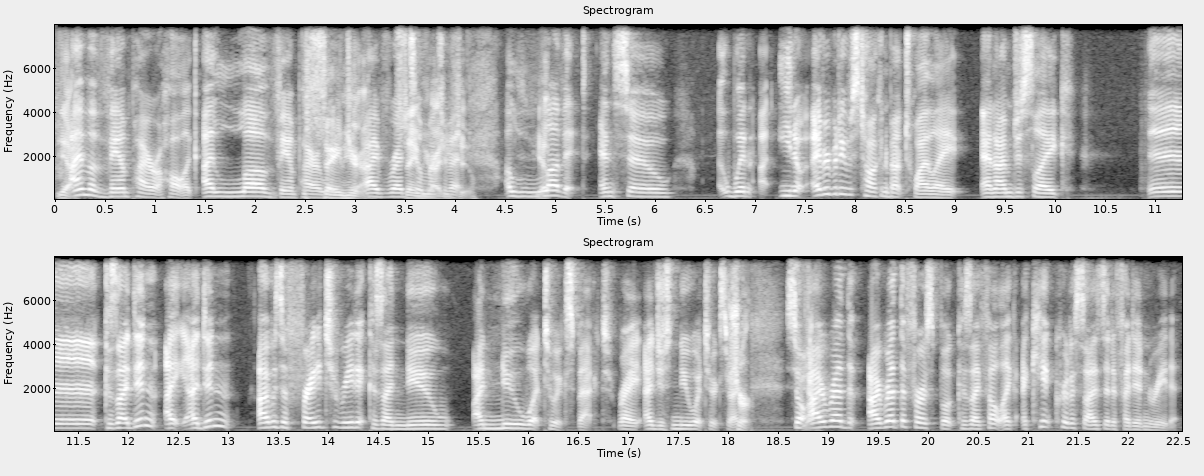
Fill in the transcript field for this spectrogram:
Yeah. I'm a vampireaholic. I love vampire Same literature. here. I've read Same so much of it. too. I love it, and so when you know everybody was talking about Twilight, and I'm just like, eh, because I didn't, I I didn't, I was afraid to read it because I knew I knew what to expect. Right, I just knew what to expect. Sure. So I read the I read the first book because I felt like I can't criticize it if I didn't read it.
